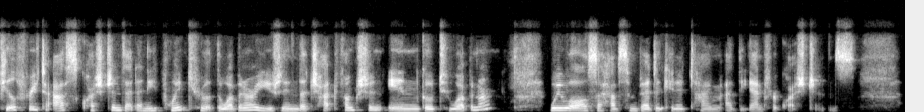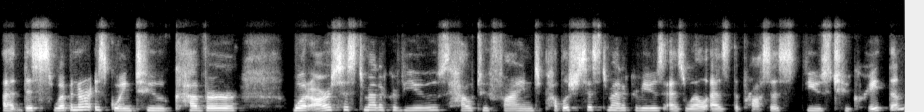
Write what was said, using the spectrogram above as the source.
Feel free to ask questions at any point throughout the webinar using the chat function in GoToWebinar. We will also have some dedicated time at the end for questions. Uh, this webinar is going to cover what are systematic reviews, how to find published systematic reviews, as well as the process used to create them,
